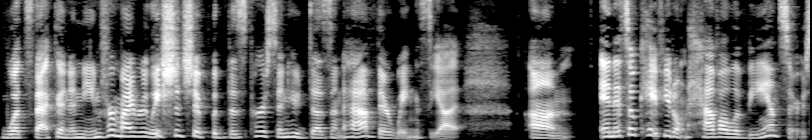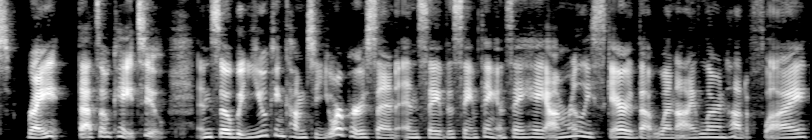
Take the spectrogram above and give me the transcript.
what's that going to mean for my relationship with this person who doesn't have their wings yet? Um, and it's okay if you don't have all of the answers, right? That's okay too. And so, but you can come to your person and say the same thing and say, Hey, I'm really scared that when I learn how to fly,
